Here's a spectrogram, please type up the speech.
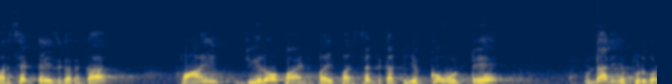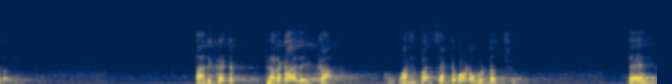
పర్సెంటేజ్ కనుక point zero point five percent కంటే ఎక్కువ ఉంటే ఉండాలి ఎప్పుడు కూడా. దానికంటే పెరగాలి ఇంకా. వన్ పర్సెంట్ కూడా ఉండొచ్చు. ఏ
